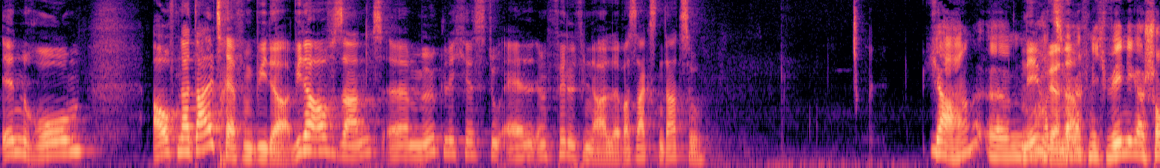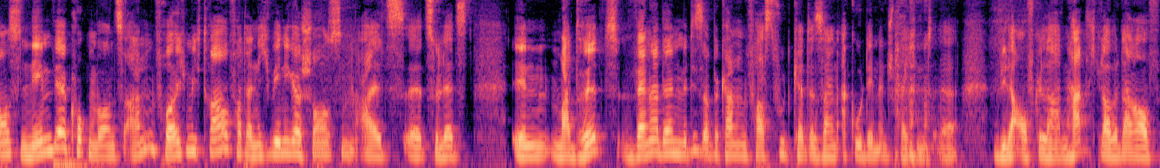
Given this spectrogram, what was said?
in Rom auf Nadal treffen wieder. Wieder auf Sand. Äh, mögliches Duell im Viertelfinale. Was sagst du dazu? Ja, ähm, Nehmen hat wir, ne? Nicht weniger Chancen, nehmen wir, gucken wir uns an, freue ich mich drauf. Hat er nicht weniger Chancen als äh, zuletzt in Madrid, wenn er denn mit dieser bekannten Fast-Food-Kette seinen Akku dementsprechend äh, wieder aufgeladen hat. Ich glaube, darauf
